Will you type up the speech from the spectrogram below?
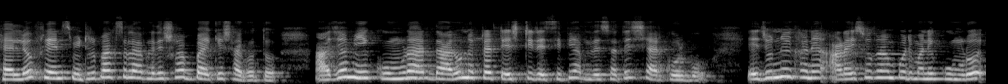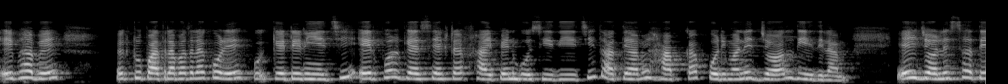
হ্যালো ফ্রেন্ডস মিঠুর পাকশালা আপনাদের সবাইকে স্বাগত। আজ আমি কুমড়ার দারুণ একটা টেস্টি রেসিপি আপনাদের সাথে শেয়ার করব। এই জন্য এখানে আড়াইশো গ্রাম পরিমাণে কুমড়ো এভাবে একটু পাতলা পাতলা করে কেটে নিয়েছি। এরপর গ্যাসে একটা ফ্রাই প্যান বসিয়ে দিয়েছি, তাতে আমি হাফ কাপ পরিমাণে জল দিয়ে দিলাম। এই জলের সাথে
